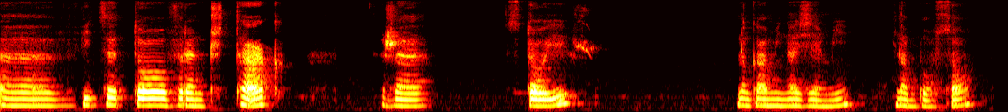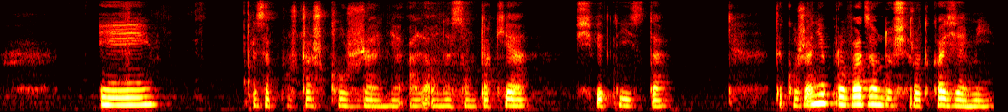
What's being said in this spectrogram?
E, widzę to wręcz tak, że stoisz nogami na ziemi, na boso i zapuszczasz korzenie, ale one są takie świetliste. Te korzenie prowadzą do środka ziemi,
